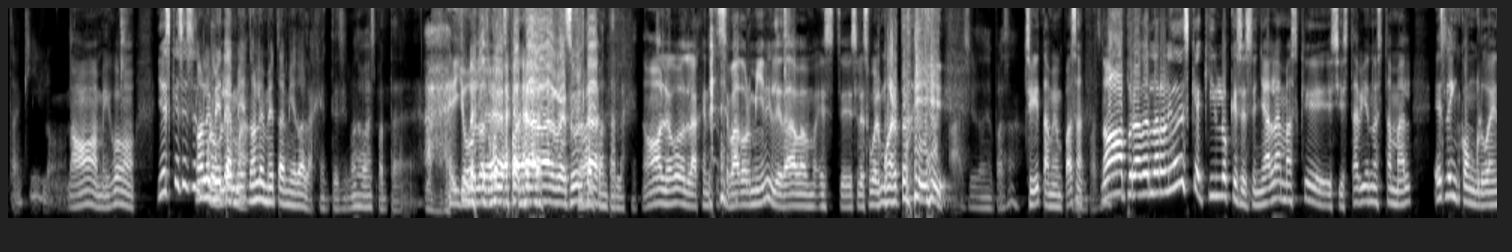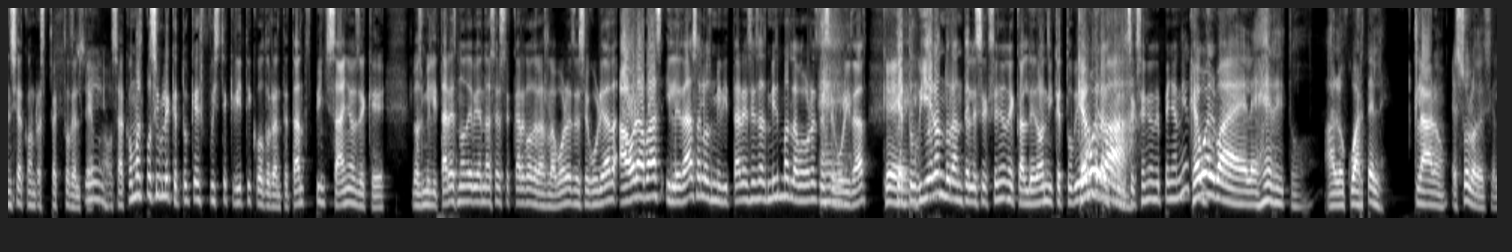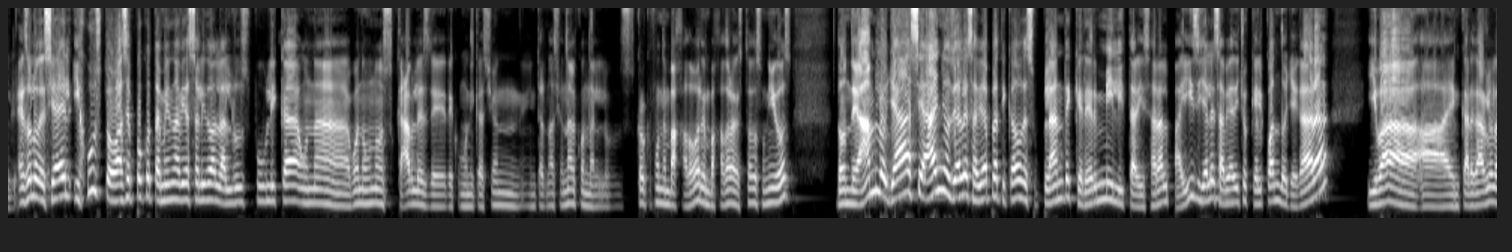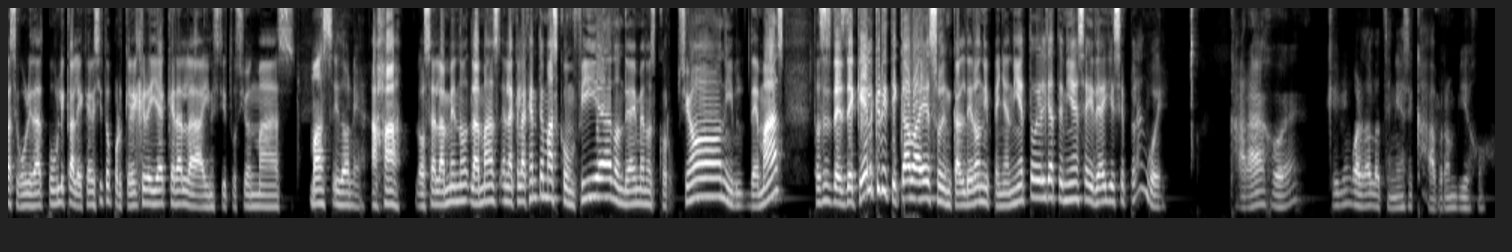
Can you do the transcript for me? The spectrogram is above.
Tranquilo. No, amigo. Y es que ese es el No le, problema. no le meta miedo a la gente, si no se va a espantar. Ay, yo los voy a espantar, Se va a resulta. espantar la gente. No, luego la gente se va a dormir y le da, este, se le sube el muerto y... Ah, sí, también pasa. Sí, también pasa. También pasa. No, pero a ver, la realidad es que aquí lo que se señala, más que si está bien o está mal, es la incongruencia con respecto del Sí. tema. O sea, ¿cómo es posible que tú que fuiste crítico durante tantos pinches años de que los militares no debían de hacerse cargo de las labores de seguridad, ahora vas y le das a los militares esas mismas labores de Eh, seguridad Que, que tuvieron durante el sexenio de Calderón y que tuvieron vuelva. durante el sexenio de Peña Nieto? que vuelva el ejército a los cuarteles. Claro. Eso lo decía viejo. Eso lo decía él. Y justo hace poco también había salido a la luz pública una, bueno, unos cables de, de comunicación internacional con los, creo que fue un embajador, embajadora de Estados Unidos, donde AMLO ya hace años ya les había platicado de su plan de querer militarizar al país y ya les había dicho que él cuando llegara iba a, a encargarle la seguridad pública al ejército porque él creía que era la institución más, Más idónea. Ajá, o sea, la menos, la más, en la que la gente más confía, donde hay menos corrupción y demás. Entonces, desde que él criticaba eso en Calderón y Peña Nieto, él ya tenía esa idea y ese plan, güey. Carajo, ¿eh? Qué bien guardado lo tenía ese cabrón viejo.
